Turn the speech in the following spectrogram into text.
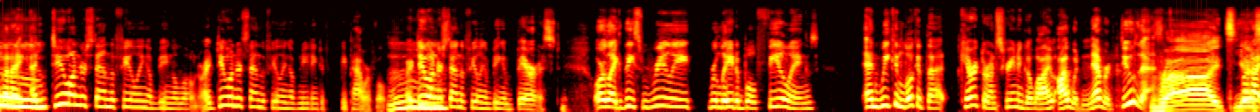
but I, I Mm. do understand the feeling of being alone, or I do understand the feeling of needing to be powerful, or I do Mm. understand the feeling of being embarrassed, or like these really relatable feelings. And we can look at that character on screen and go, I, I would never do that. Right. Yes. But I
